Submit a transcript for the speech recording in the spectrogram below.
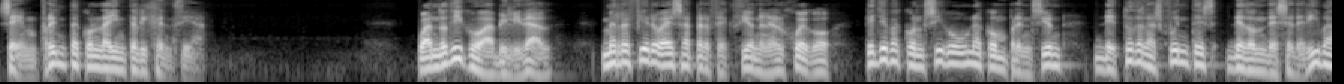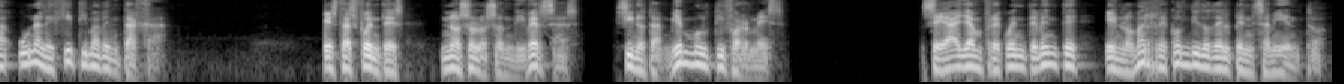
se enfrenta con la inteligencia. Cuando digo habilidad, me refiero a esa perfección en el juego que lleva consigo una comprensión de todas las fuentes de donde se deriva una legítima ventaja. Estas fuentes no solo son diversas, sino también multiformes. Se hallan frecuentemente en lo más recóndido del pensamiento,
